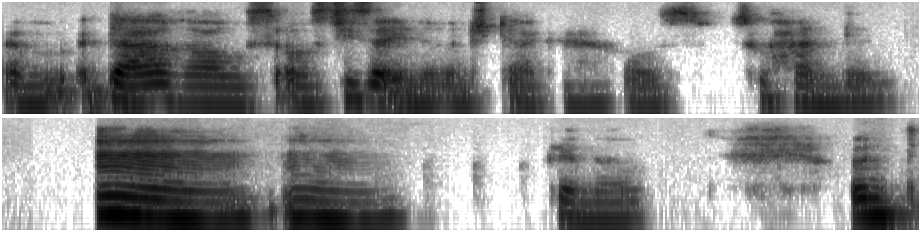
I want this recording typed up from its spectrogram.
ähm, daraus, aus dieser inneren Stärke heraus zu handeln. Mm, mm. Genau. Und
